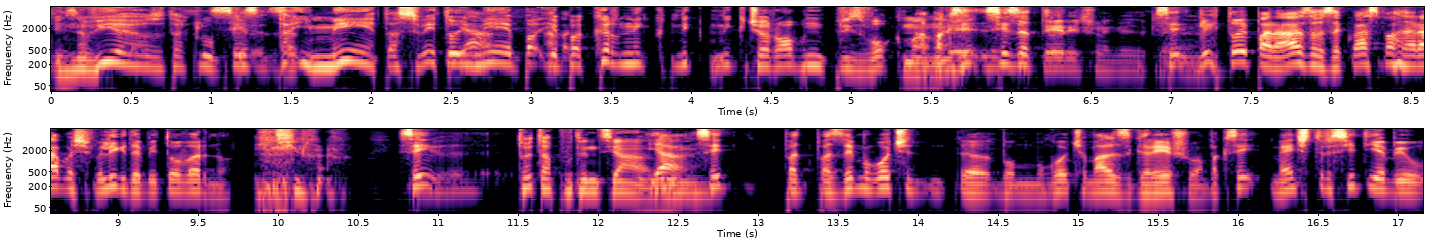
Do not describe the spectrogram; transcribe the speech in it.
In navijajo za ta klub, Se- ker za- ta ime, ta sveto Ja, ja, ime je pa, je pa kar nek, nek, nek čaroben prizvok. Ampak ne. se- se za- Se, glih, to je pa razlog, zakaj sploh ne rabiš veliko, da bi to vrnil. Sej, To je ta potencial. ja, sej, pa, pa zdaj mogoče, eh, bom mogoče malo zgrešil, ampak sej, Manchester City je bil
